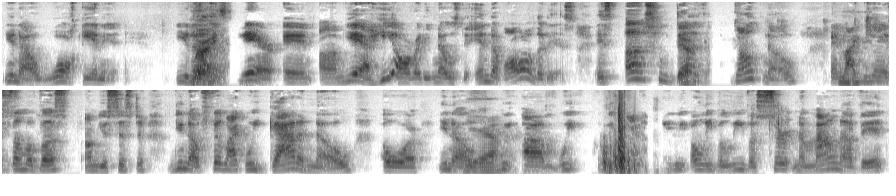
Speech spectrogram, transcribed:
you know, walk in it. You know, Right. it's there. And um, yeah, he already knows the end of all of this. It's us who Yeah. does don't know. And like Mm-hmm. saying some of us, I'm your sister, you know, feel like we gotta know, or you know, Yeah. we um we we, we only believe a certain amount of it,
